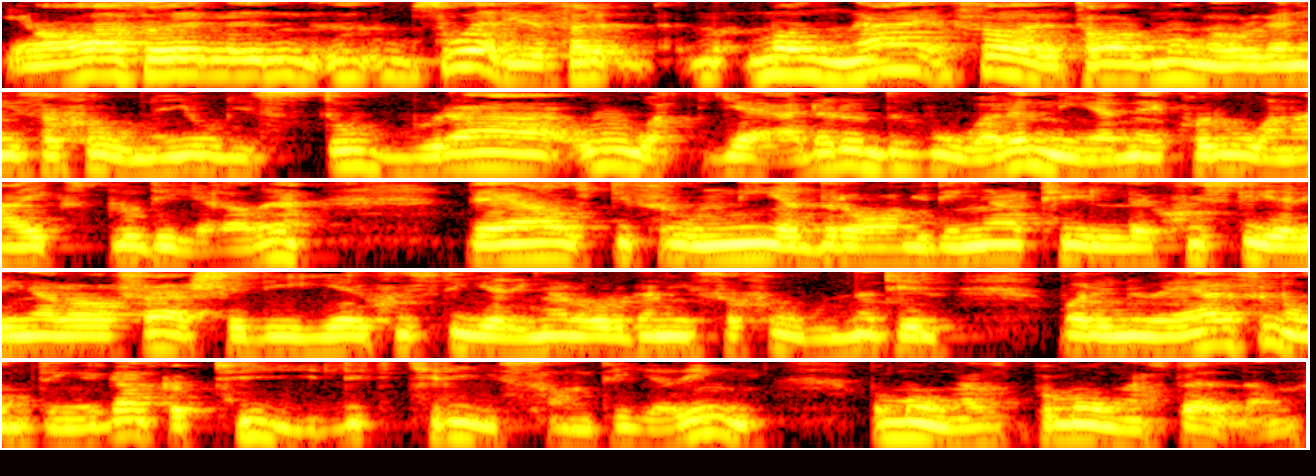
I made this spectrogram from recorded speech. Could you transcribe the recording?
Ja, alltså så är det ju. För många företag, många organisationer gjorde stora åtgärder under våren ner när corona exploderade. Det är allt ifrån neddragningar till justeringar av affärsidéer, justeringar av organisationer till vad det nu är för någonting. Det är ganska tydligt krishantering på många, på många ställen.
